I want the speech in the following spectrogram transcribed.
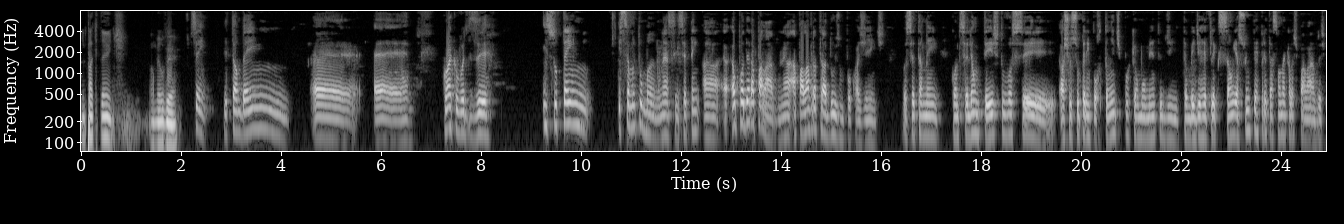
impactante, ao meu ver. Sim. E também. É, é, como é que eu vou dizer? Isso tem. Isso é muito humano, né? Assim, você tem. A, é, o poder da palavra, né? A palavra traduz um pouco a gente. Você também, quando você lê um texto, você acha super importante porque é um momento de também de reflexão e a sua interpretação daquelas palavras.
